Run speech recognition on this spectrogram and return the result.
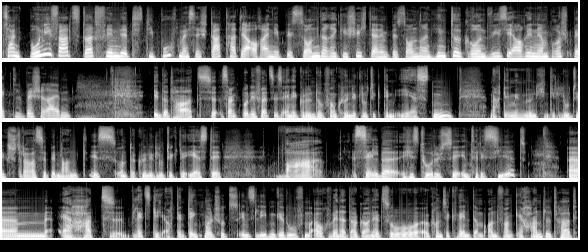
St. Bonifaz, dort findet die Buchmesse statt, hat ja auch eine besondere Geschichte, einen besonderen Hintergrund, wie Sie auch in Ihrem Prospektel beschreiben. In der Tat, St. Bonifaz ist eine Gründung von König Ludwig I., nachdem in München die Ludwigstraße benannt ist. Und der König Ludwig I. war selber historisch sehr interessiert. Ähm, er hat letztlich auch den Denkmalschutz ins Leben gerufen, auch wenn er da gar nicht so konsequent am Anfang gehandelt hat.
